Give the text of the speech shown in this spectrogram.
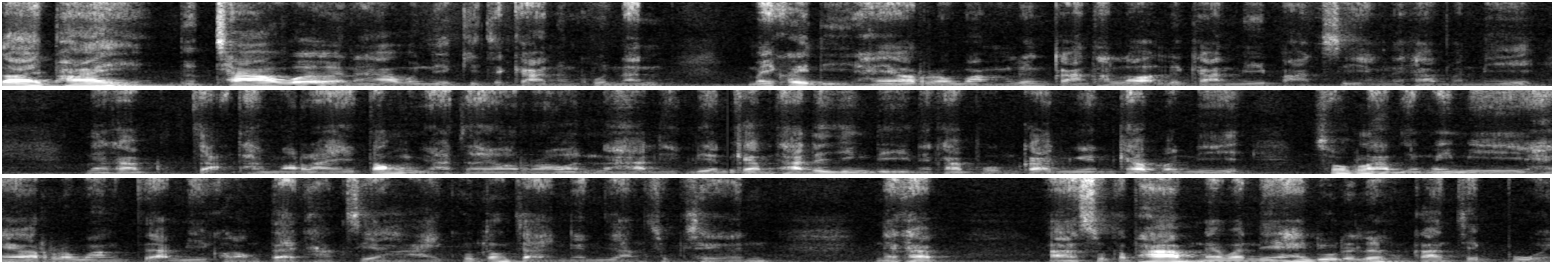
ได้ไพ่ The Tower นะฮะวันนี้กิจการของคุณนั้นไม่ค่อยดีให้ระวังเรื่องการทะเลาะหรือการมีปากเสียงนะครับ วันนี้นะครับจะทำอะไรต้องอย่าใจร้อนนะฮะหลีกเลี่ยงแกมทัดได้ยิ่งดีนะครับ ผมการเงินครับวันนี้โชคลาภยังไม่มีให้ระวังจะมีของแตกหักเสียหาย คุณต้องจ่ายเงินอย่างฉุกเฉินนะครับสุขภาพในวันนี้ให้ดูในเรื่องของการเจ็บป่วย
